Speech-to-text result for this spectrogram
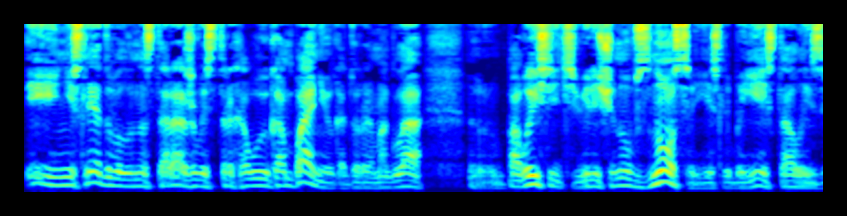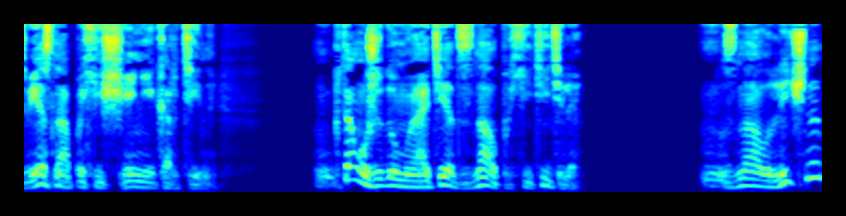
и не следовало настораживать страховую компанию, которая могла э, повысить величину взноса, если бы ей стало известно о похищении картины. К тому же, думаю, отец знал похитителя. Знал лично?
